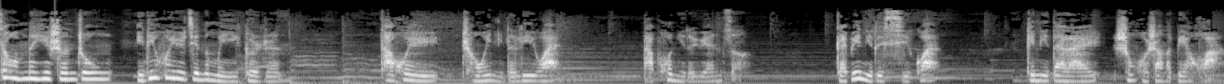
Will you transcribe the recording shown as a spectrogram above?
在我们的一生中，一定会遇见那么一个人，他会成为你的例外，打破你的原则，改变你的习惯，给你带来生活上的变化。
